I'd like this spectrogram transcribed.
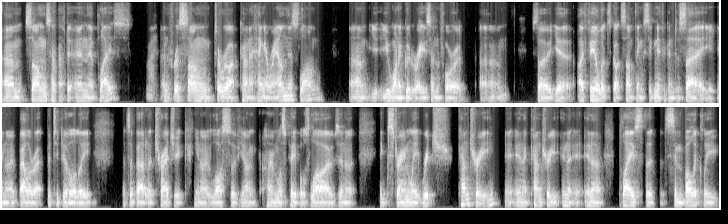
um, songs have to earn their place. Right. And for a song to write, kind of hang around this long, um, you, you want a good reason for it. Um, so yeah, I feel it's got something significant to say. You know, Ballarat particularly, it's about a tragic, you know, loss of young homeless people's lives in a extremely rich country in a country in a in a place that symbolically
